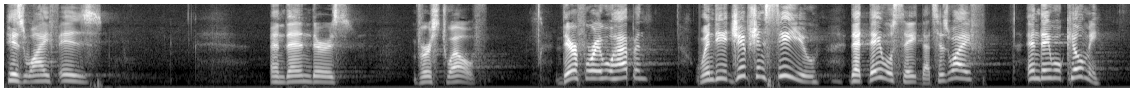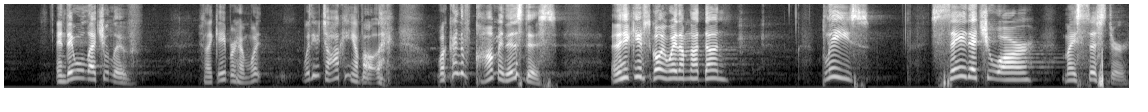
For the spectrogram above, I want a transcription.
his wife is. And then there's Verse 12 Therefore it will happen when the Egyptians see you that they will say, That's his wife, and they will kill me, and they will let you live. It's like, Abraham, what, what are you talking about? Like, what kind of comment is this? And he keeps going, Wait, I'm not done. Please say that you are my sister,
